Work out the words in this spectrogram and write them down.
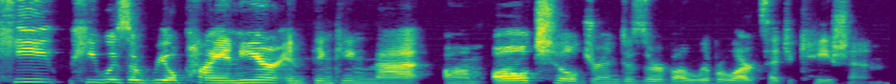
he he was a real pioneer in thinking that um, all children deserve a liberal arts education,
